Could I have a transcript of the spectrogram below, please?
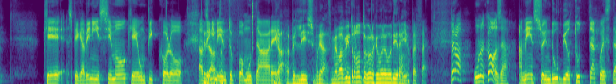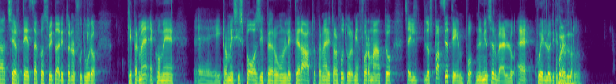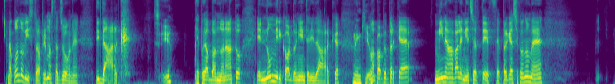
Che spiega benissimo che un piccolo avvenimento può mutare. Gra- bellissimo, grazie. Mi avevo introdotto quello che volevo dire Oh, io. Perfetto. Però una cosa ha messo in dubbio tutta questa certezza costruita da Ritorno al futuro, che per me è come eh, i promessi sposi per un letterato. Per me Ritorno al futuro mi ha formato, cioè il- lo spazio-tempo nel mio cervello è quello di Ritorno al Quello. futuro. Ma quando ho visto la prima stagione di Dark, Sì, e poi ho abbandonato e non mi ricordo niente di Dark, neanch'io. ma proprio perché minava le mie certezze, perché secondo me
